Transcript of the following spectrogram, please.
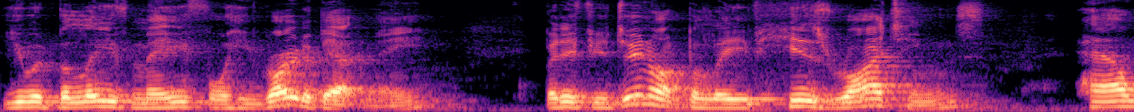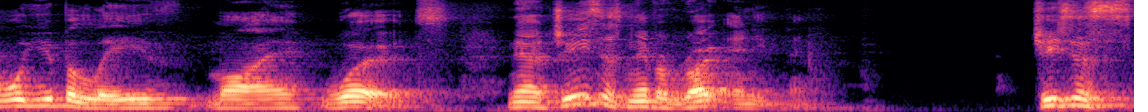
you would believe me, for he wrote about me. But if you do not believe his writings, how will you believe my words? Now, Jesus never wrote anything. Jesus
